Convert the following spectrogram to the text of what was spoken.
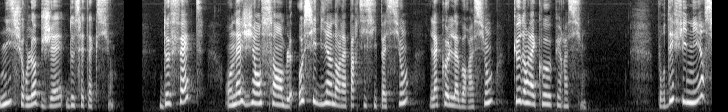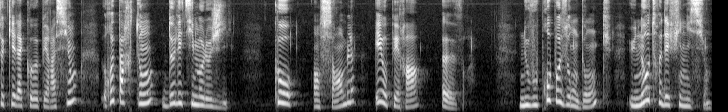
ni sur l'objet de cette action. De fait, on agit ensemble aussi bien dans la participation, la collaboration, que dans la coopération. Pour définir ce qu'est la coopération, repartons de l'étymologie. Co, ensemble, et opéra, œuvre. Nous vous proposons donc une autre définition.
